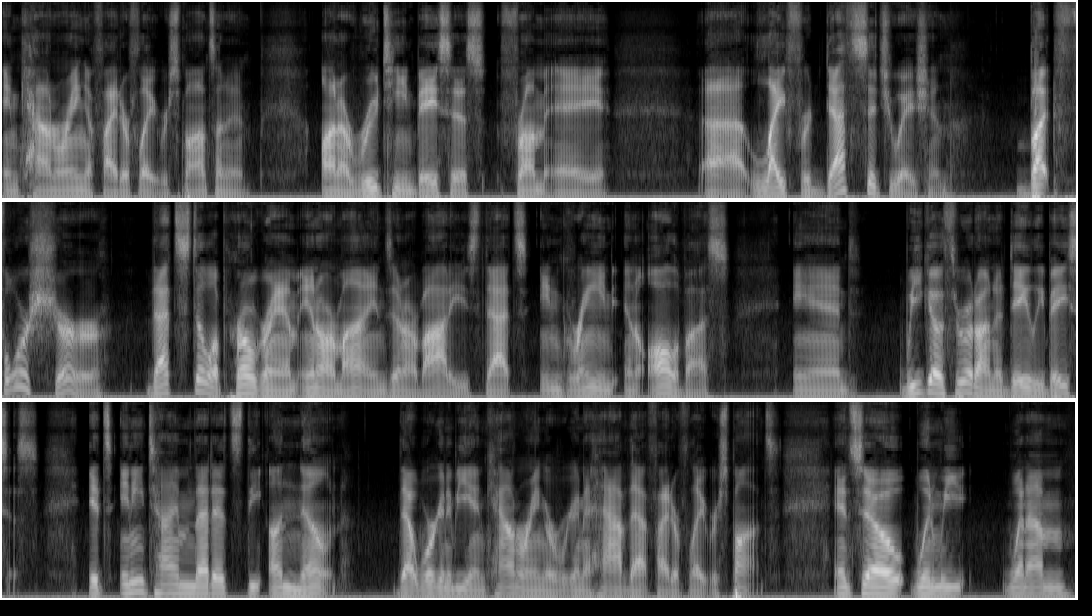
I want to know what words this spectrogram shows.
encountering a fight or flight response on a on a routine basis from a uh, life or death situation. But for sure, that's still a program in our minds, in our bodies, that's ingrained in all of us, and we go through it on a daily basis. It's anytime that it's the unknown that we're going to be encountering or we're going to have that fight or flight response. And so when we when I'm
